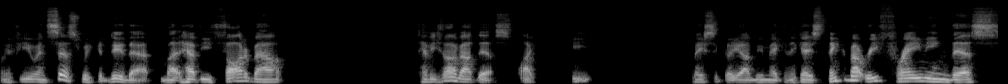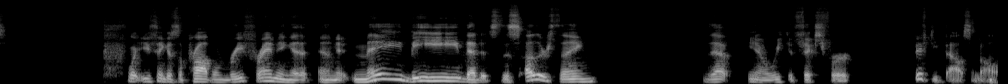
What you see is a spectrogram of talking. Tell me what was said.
if you insist, we could do that. But have you thought about, have you thought about this? Like, basically, I'd be making the case, think about reframing this, what you think is the problem, reframing it. And it may be that it's this other thing that, you know, we could fix for $50,000.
